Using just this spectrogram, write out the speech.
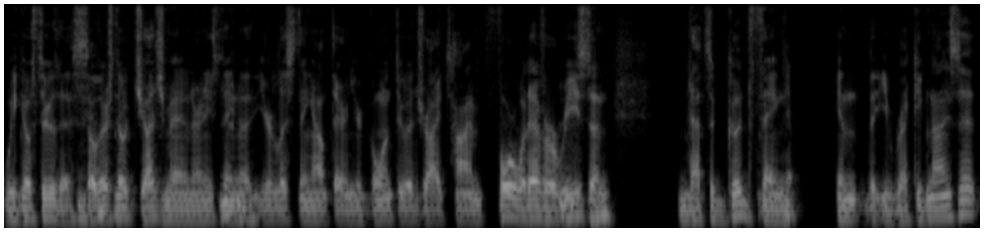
We go through this. So Mhm. there's no judgment or anything Mhm. that you're listening out there and you're going through a dry time for whatever Mhm. reason. That's a good thing. Yep. In that you recognize it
